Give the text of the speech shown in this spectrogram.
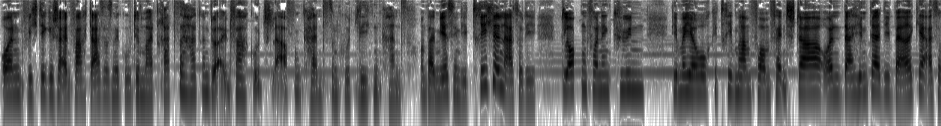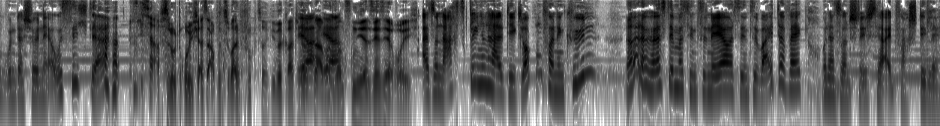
und wichtig ist einfach, dass es eine gute Matratze hat und du einfach gut schlafen kannst und gut liegen kannst. Und bei mir sind die Tricheln, also die Glocken von den Kühen, die wir hier hochgetrieben haben vorm Fenster und dahinter die Berge, also wunderschöne Aussicht. Ja. Es ist ja absolut ruhig. Also ab und zu mal ein Flugzeug, wie wir gerade Ja, hörten, aber ja. ansonsten hier sehr, sehr ruhig. Also nachts klingeln halt die Glocken von den Kühen. Ja, da hörst du immer, sind sie näher oder sind sie weiter weg. Und ansonsten ist es ja einfach Stille.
